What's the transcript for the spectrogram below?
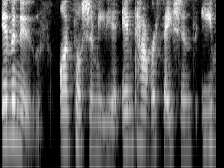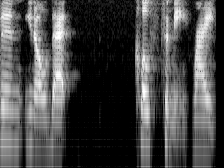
in the news, on social media, in conversations, even, you know, that close to me, right?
